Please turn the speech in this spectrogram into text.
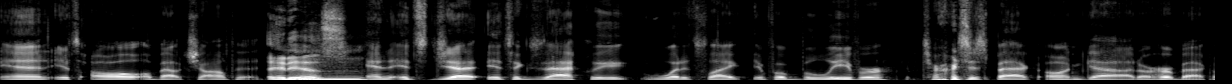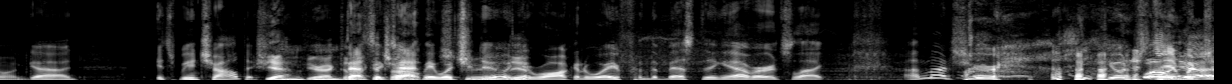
and it's all about childhood. it is. and it's just it's exactly what it's like if a believer turns his back on God or her back on God. It's being childish. Yeah, you're mm-hmm. acting That's like a exactly child. what you're true. doing. Yep. You're walking away from the best thing ever. It's like, I'm not sure you understand Well, what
